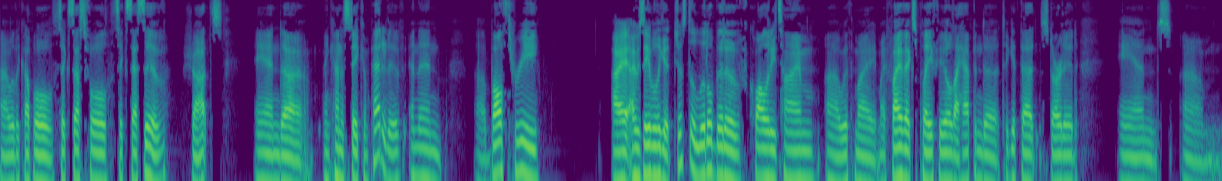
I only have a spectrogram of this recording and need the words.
uh, with a couple successful successive shots, and uh, and kind of stay competitive. And then uh, ball three, I, I was able to get just a little bit of quality time uh, with my my five X playfield. I happened to to get that started, and um,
